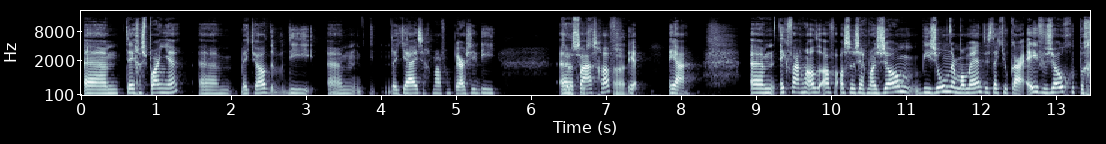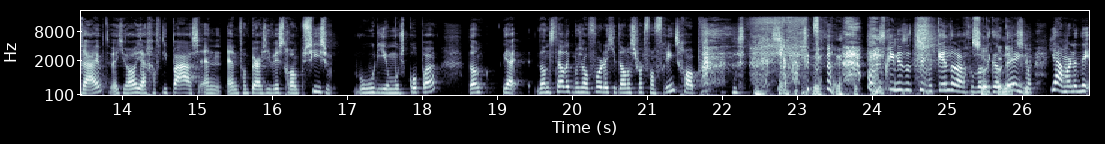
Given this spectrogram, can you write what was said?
um, tegen Spanje. Um, weet je wel, die, die, dat jij zeg maar van Persie die paas gaf. Ah. Ja, ja. Um, ik vraag me altijd af, als er zeg maar zo'n bijzonder moment is dat je elkaar even zo goed begrijpt, weet je wel, jij gaf die paas en, en Van Persie wist gewoon precies hoe die je moest koppen, dan ja, dan stel ik me zo voor dat je dan een soort van vriendschap maar misschien is het super kinderachtig dat ik dat denk. Maar, ja, maar dan,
